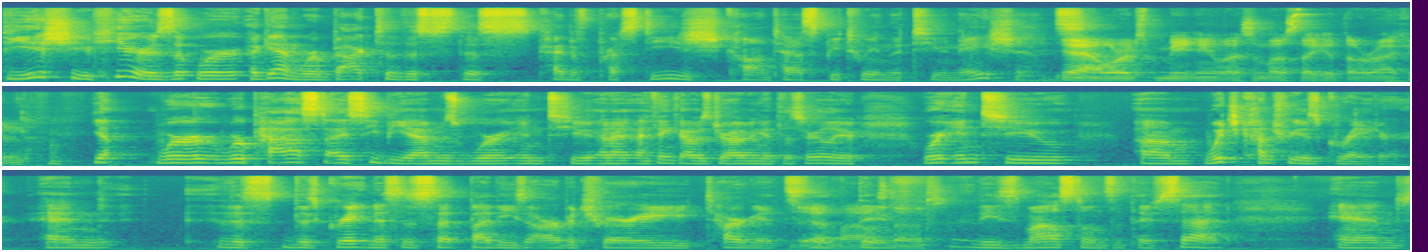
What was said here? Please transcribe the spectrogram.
the issue here is that we're again we're back to this this kind of prestige contest between the two nations. Yeah, where it's meaningless unless they get the record. Yep, we're we're past ICBMs. We're into, and I, I think I was driving at this earlier. We're into um, which country is greater, and this this greatness is set by these arbitrary targets Yeah, that they've milestones. these milestones that they've set, and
